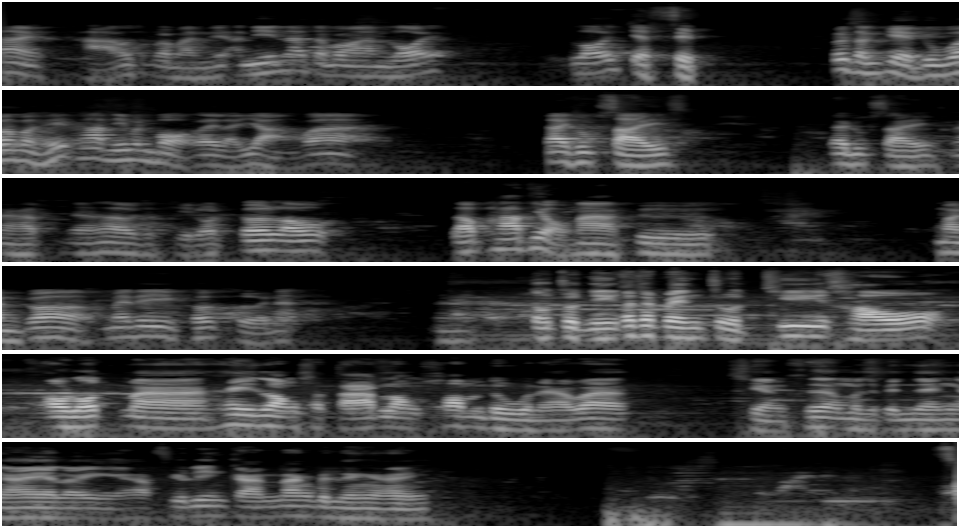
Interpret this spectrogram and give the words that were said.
ได้ ขาก็จะประมาณนี้ อันนี้น่าจะประมาณร้อยร้อยเจ็ดสิบก็สังเกตดูว่าเฮ้ยภาพนี้มันบอกอะไรหลายอย่างว่า ได้ทุกไซส์ได้ทุกไซส์นะครับแล้วถ้าเราจะขี่รถก็เรา แล้วภาพที่ออกมาคือ มันก็ไม่ได้เคอะเขินอะนะตรงจุดนี้ก็จะเป็นจุดที่เขาเอารถมาให้ลองสตาร์ทลองคอมดูนะครับว่าเสียงเครื่องมันจะเป็นยังไงอะไรอย่างเงี้ยครับฟีลลิ่งการนั่งเป็นยังไง ไฟ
